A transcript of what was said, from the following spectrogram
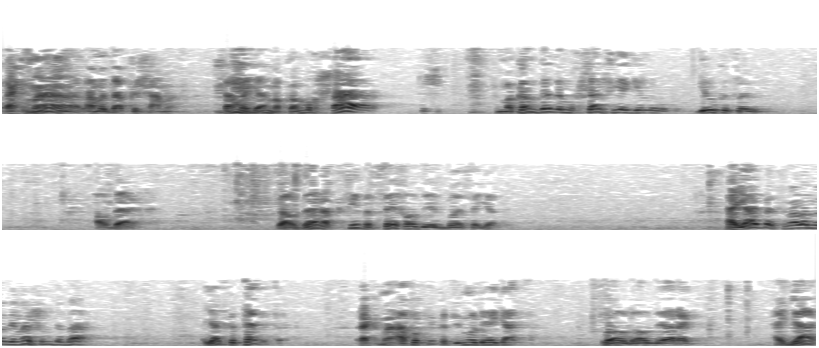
רק מה, למה דווקא שמה? שם היה מקום מוכשר, מקום זה זה מוכשר שיהיה גילו, גילו כתלוי. על דרך. ועל דרך כתיב השכל ויסבו את היד. היד בעצמה לא מבינה שום דבר. היד כותבת רק. רק מה, אף אופי כתיבו על היד. לא, לא על זה הרקע. היד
